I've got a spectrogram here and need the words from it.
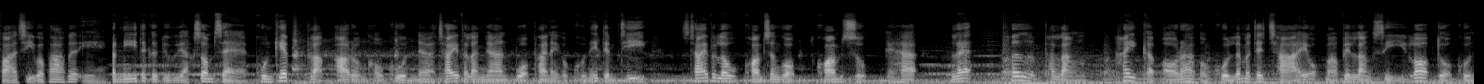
ฟ้าชีวภาพนั่นเอง วันนี้ถ้าเกิดอยู่อยากซ่อมแซมคุณแค่ปรับอารมณ์ของคุณนะใช้พลังงานบวกภายในของคุณให้เต็มที่ ใช้เวลาความสงบความสุขนะฮะและเพิ่มพลังให้กับออร่าของคุณ และมันจะฉายออกมาเป็นรังสีรอบตัวคุณ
